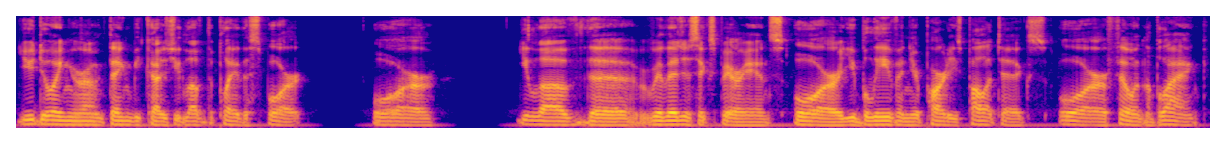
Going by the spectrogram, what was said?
you doing your own thing because you love to play the sport or you love the religious experience or you believe in your party's politics or fill in the blank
